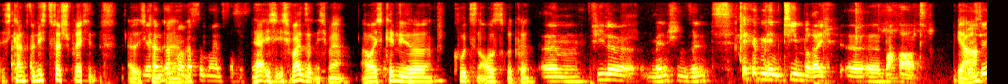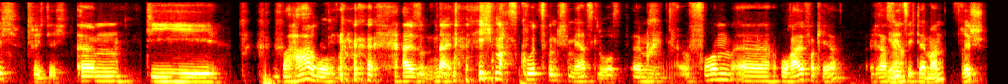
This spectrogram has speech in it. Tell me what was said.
Ich kann für nichts versprechen. Also ich ja, kann, dann sag mal, äh, was du meinst. Was ist ja, ich, ich weiß es nicht mehr. Aber ich kenne Okay. diese kurzen Ausdrücke. ähm, viele Menschen sind im Intimbereich äh, äh, behaart. Ja. Richtig? Richtig. Ähm, die Behaarung. Also, nein, ich mach's kurz und schmerzlos. Ähm, vorm äh, Oralverkehr rasiert Ja. sich der Mann frisch.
